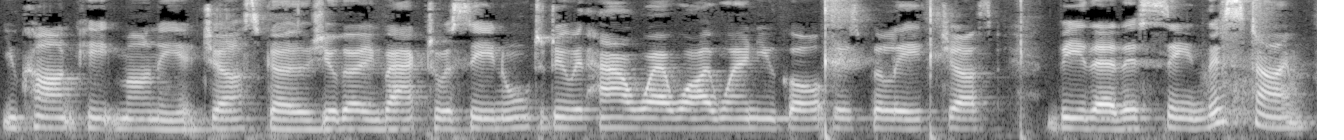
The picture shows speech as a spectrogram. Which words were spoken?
you can't keep money. It just goes. You're going back to a scene all to do with how, where, why, when you got this belief. Just be there. This scene. This time,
